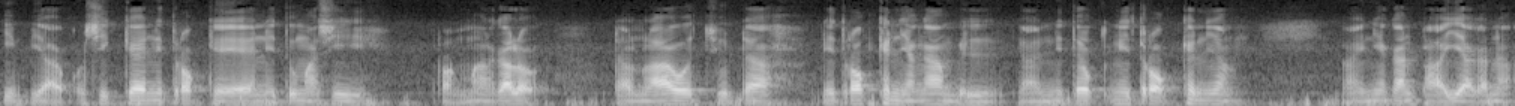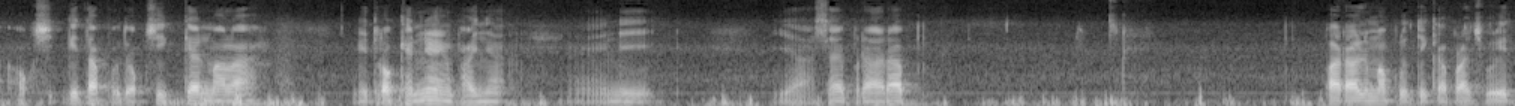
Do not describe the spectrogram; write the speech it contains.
Ya oksigen nitrogen itu masih normal. Kalau dalam laut sudah nitrogen yang ngambil ya nitro, nitrogen yang nah ini akan bahaya karena oksi, kita butuh oksigen malah nitrogennya yang banyak. Nah, ini ya saya berharap para 53 prajurit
